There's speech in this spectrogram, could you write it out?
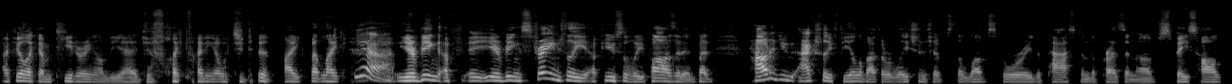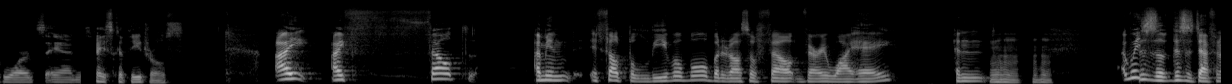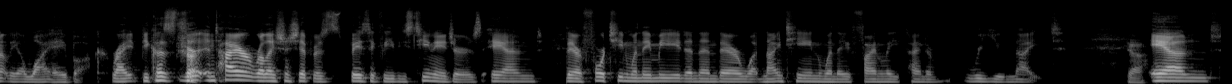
I feel like I'm teetering on the edge of like finding out what you didn't like, but like, yeah, you're being you're being strangely effusively positive. But how did you actually feel about the relationships, the love story, the past and the present of Space Hogwarts and Space Cathedrals? I I felt, I mean, it felt believable, but it also felt very YA, and. Mm-hmm, mm-hmm this is a, this is definitely a YA book, right? Because sure. the entire relationship is basically these teenagers, and they're 14 when they meet, and then they're what 19 when they finally kind of reunite. Yeah, and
